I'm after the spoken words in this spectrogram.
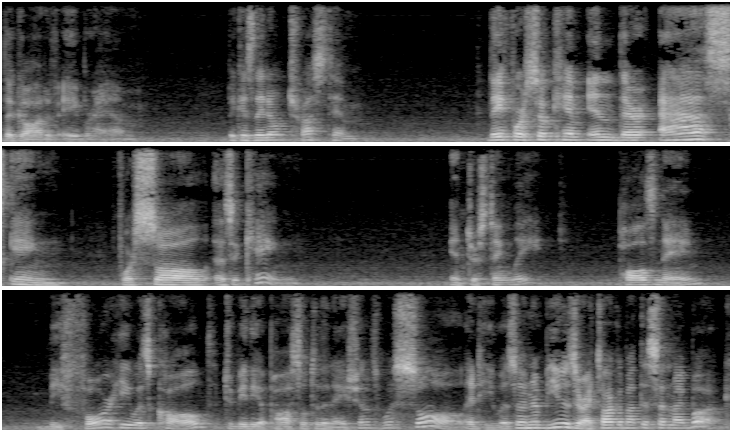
the God of Abraham because they don't trust him. They forsook him in their asking for Saul as a king. Interestingly, Paul's name before he was called to be the apostle to the nations was Saul, and he was an abuser. I talk about this in my book.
